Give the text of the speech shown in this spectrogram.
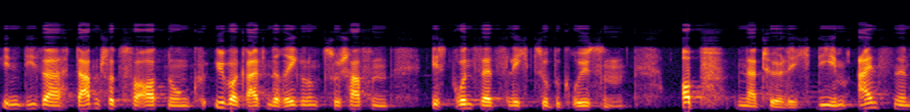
in dieser Datenschutzverordnung übergreifende Regelungen zu schaffen, ist grundsätzlich zu begrüßen ob natürlich die im Einzelnen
